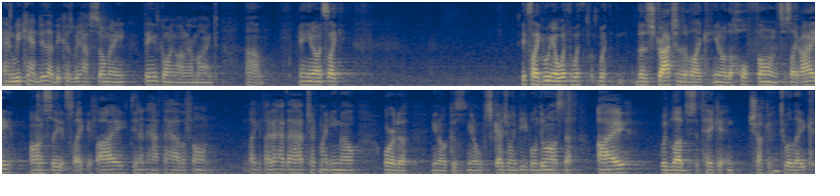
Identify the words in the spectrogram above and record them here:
and we can't do that because we have so many things going on in our mind, um, and you know, it's like it's like you know with with with the distractions of like you know the whole phone. It's just like I honestly, it's like if I didn't have to have a phone, like if I didn't have to have check my email or to you know because you know scheduling people and doing all this stuff, I would love just to take it and chuck it into a lake.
